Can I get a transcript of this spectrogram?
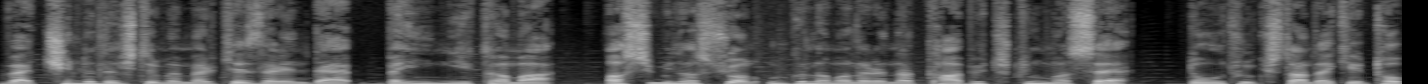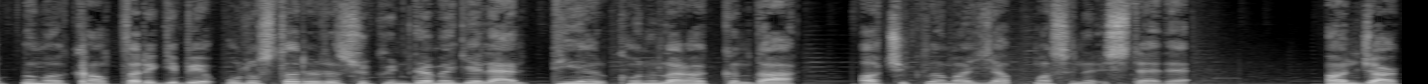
ve Çinlileştirme merkezlerinde beyin yıkama, asimilasyon uygulamalarına tabi tutulması, Doğu Türkistan'daki toplama kampları gibi uluslararası gündeme gelen diğer konular hakkında açıklama yapmasını istedi. Ancak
